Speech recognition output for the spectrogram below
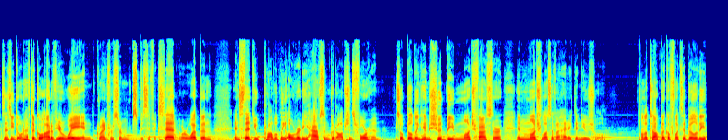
since you don't have to go out of your way and grind for some specific set or weapon. Instead, you probably already have some good options for him, so building him should be much faster and much less of a headache than usual. On the topic of flexibility,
